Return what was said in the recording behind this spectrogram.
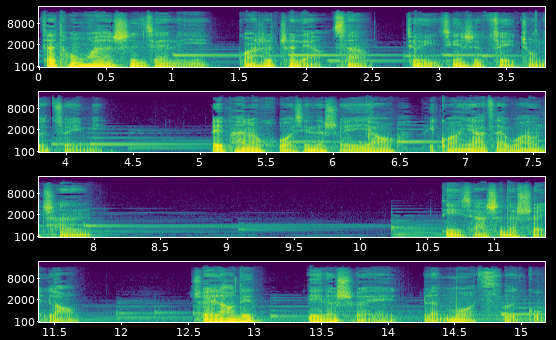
在童话的世界里，光是这两项就已经是最重的罪名。被判了火刑的水妖被关押在王城地下室的水牢，水牢里里的水冷漠刺骨，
